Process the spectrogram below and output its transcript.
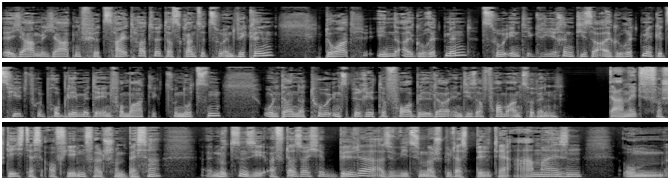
äh, Jahrmilliarden für Zeit hatte, das Ganze zu entwickeln, dort in Algorithmen zu integrieren, diese Algorithmen gezielt für Probleme der Informatik zu nutzen und dann naturinspirierte Vorbilder in dieser Form anzuwenden. Damit verstehe ich das auf jeden Fall schon besser. Nutzen Sie öfter solche Bilder, also wie zum Beispiel das Bild der Ameisen, um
